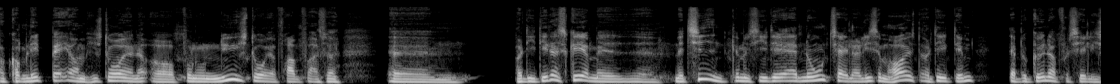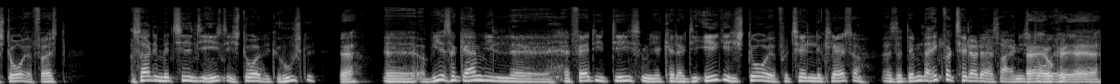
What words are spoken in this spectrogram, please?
at komme lidt bag om historierne og få nogle nye historier frem for. Altså, øh, fordi det, der sker med, øh, med tiden, kan man sige, det er, at nogen taler ligesom højst, og det er dem, der begynder at fortælle historier først. Og så er det med tiden de eneste historier, vi kan huske. Ja. Øh, og vi har så gerne vil øh, have fat i det, som jeg kalder de ikke-historiefortællende klasser. Altså dem, der ikke fortæller deres egen historie. Ja, okay, ja,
